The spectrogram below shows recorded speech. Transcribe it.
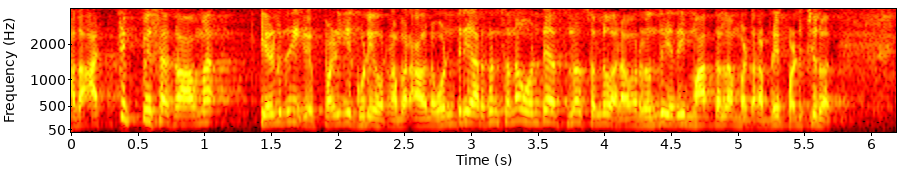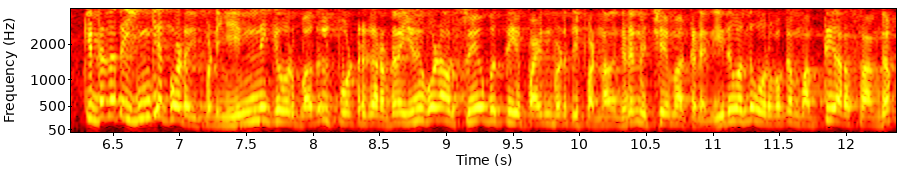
அதை அச்சு பிசகாமல் எழுதி படிக்கக்கூடிய ஒரு நபர். அதில் ஒன்றிய அரசுன்னு சொன்னால் ஒன்றிய அரசு தான் சொல்லுவார். அவர் வந்து எதையும் மாற்றலாம் மாட்டார். அப்படியே படிச்சிருவார். கிட்டத்தட்ட இங்கே கூட இப்போ நீங்கள் இன்னைக்கு ஒரு பதில் போட்டிருக்காரு அப்படின்னா இது கூட ஒரு சுயபுத்தியை பயன்படுத்தி பண்ணாது கிடையாது நிச்சயமா கிடையாது. இது வந்து ஒரு பக்கம் மத்திய அரசாங்கம்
